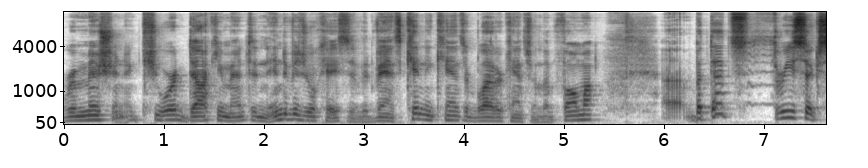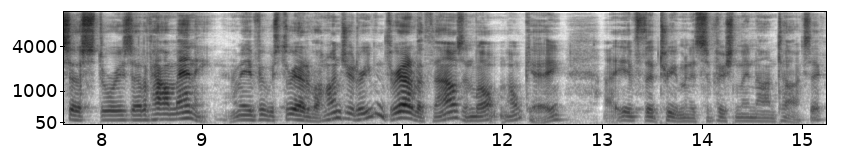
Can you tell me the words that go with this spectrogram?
remission, and cure documented in individual cases of advanced kidney cancer, bladder cancer, and lymphoma. Uh, but that's three success stories out of how many? I mean, if it was 3 out of 100, or even 3 out of 1,000, well, OK, uh, if the treatment is sufficiently non-toxic.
